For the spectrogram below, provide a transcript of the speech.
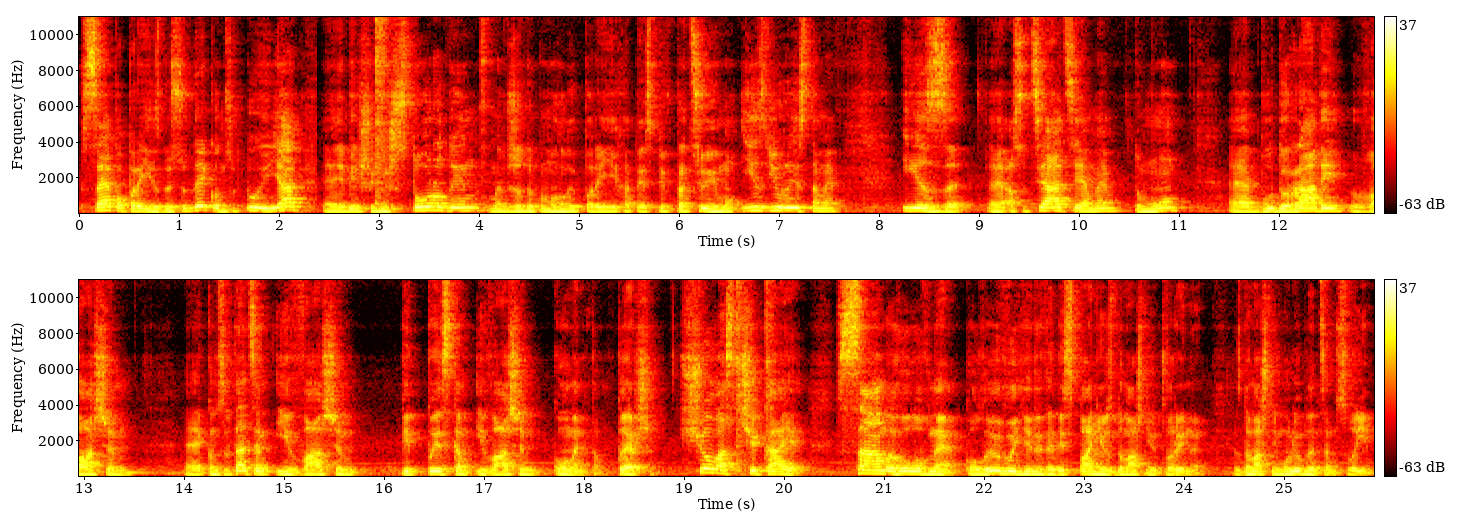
Все по переїзду сюди. Консультую як Е, більше ніж 100 родин. Ми вже допомогли переїхати. Співпрацюємо із юристами, із е, асоціаціями. Тому е, буду радий вашим консультаціям і вашим підпискам і вашим коментам. Перше, що вас чекає? Саме головне, коли ви їдете в Іспанію з домашньою твариною, з домашнім улюбленцем своїм.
